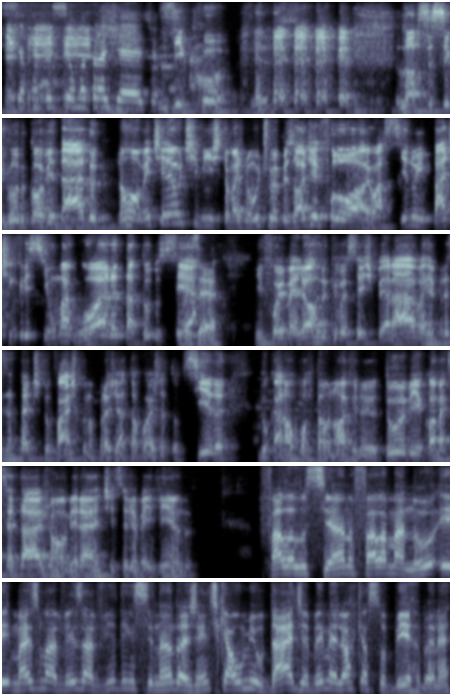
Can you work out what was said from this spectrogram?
se acontecer uma tragédia. Zicou. Nosso segundo convidado. Normalmente ele é otimista, mas no último episódio ele falou: Ó, eu assino o um empate em Criciúma agora, tá tudo certo. Pois é. E foi melhor do que você esperava. Representante do Vasco no projeto A Voz da Torcida, do canal Portão 9 no YouTube. Como é que você tá, João Almirante? Seja bem-vindo. Fala Luciano, fala Manu, e mais uma vez a vida ensinando a gente que a humildade é bem melhor que a soberba, né?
